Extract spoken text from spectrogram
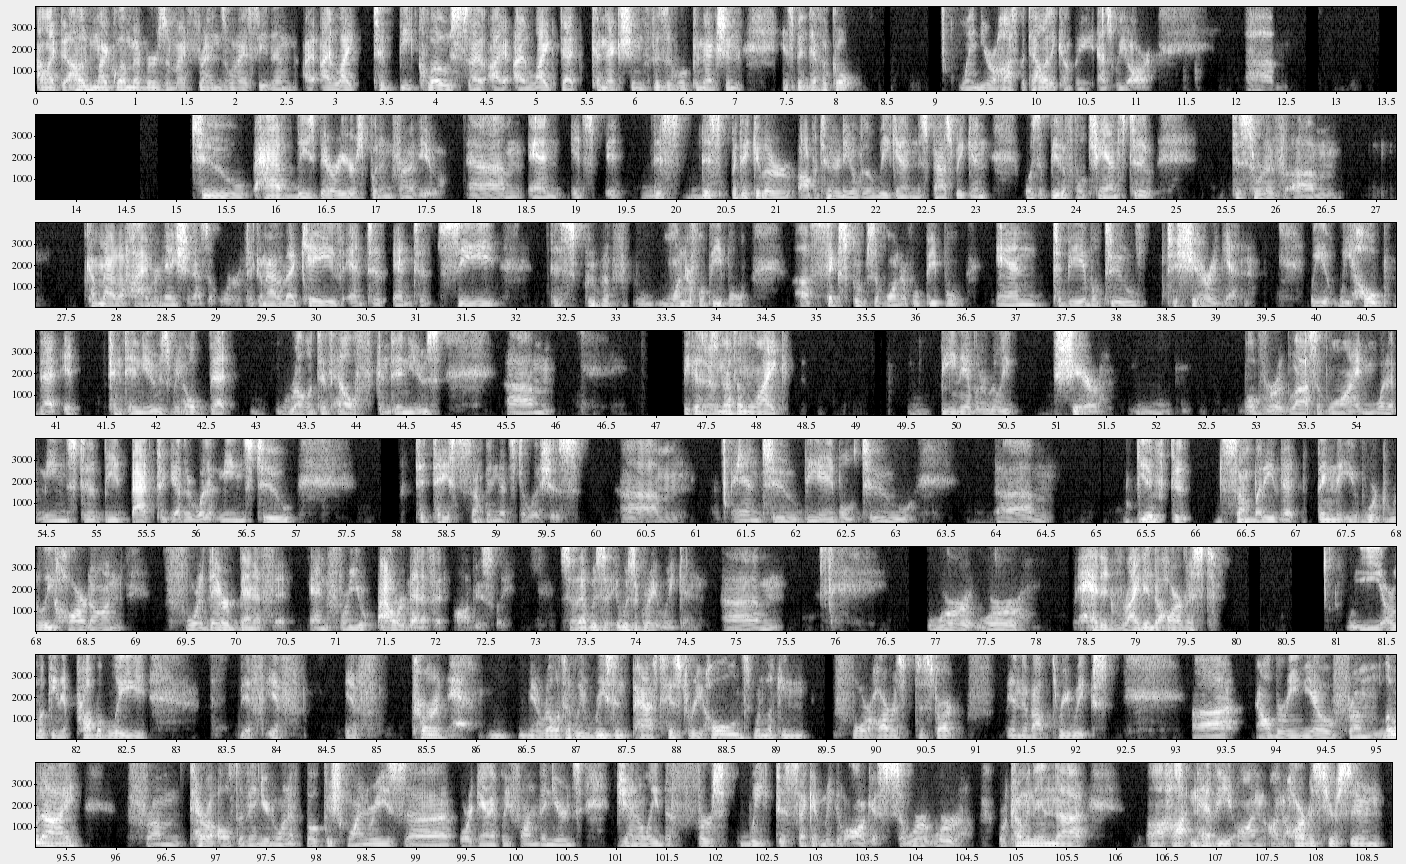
I like to hug my club members and my friends when I see them. I, I like to be close. I, I, I, like that connection, physical connection. It's been difficult when you're a hospitality company, as we are, um, to have these barriers put in front of you. Um, and it's it this this particular opportunity over the weekend, this past weekend, was a beautiful chance to to sort of um, come out of hibernation, as it were, to come out of that cave and to and to see this group of wonderful people, uh, six groups of wonderful people, and to be able to to share again. We we hope that it continues. We hope that relative health continues, um, because there's nothing like being able to really share over a glass of wine what it means to be back together, what it means to to taste something that's delicious um, and to be able to um, give to somebody that thing that you've worked really hard on for their benefit and for your our benefit obviously. So that was it was a great weekend. Um, we're we're headed right into harvest. We are looking at probably if if if current, you know, relatively recent past history holds, we're looking for harvest to start in about three weeks. Uh, Albarino from Lodi, from Terra Alta Vineyard, one of Bokisch Winery's uh, organically farmed vineyards, generally the first week to second week of August. So we're we're we're coming in uh, uh, hot and heavy on on harvest here soon.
